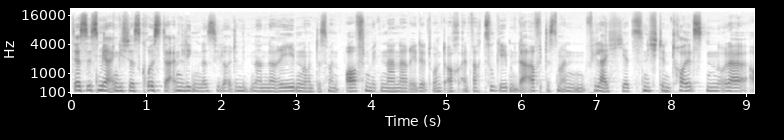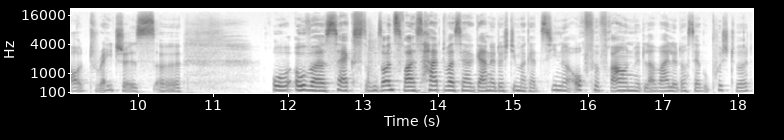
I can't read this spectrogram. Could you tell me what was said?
das ist mir eigentlich das größte Anliegen, dass die Leute miteinander reden und dass man offen miteinander redet und auch einfach zugeben darf, dass man vielleicht jetzt nicht den tollsten oder outrageous äh, oversext und sonst was hat, was ja gerne durch die Magazine auch für Frauen mittlerweile doch sehr gepusht wird,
